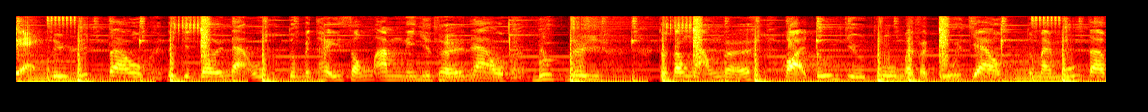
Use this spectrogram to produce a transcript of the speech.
Jack Lyric tao. Đi chỉ tới nào, Tụi mày thấy sống âm nghe như thế nào? Bước đi, Tụi tao ngạo nghễ. Bài tướng chịu thua, mày phải cúi chào. Tụi mày muốn tao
